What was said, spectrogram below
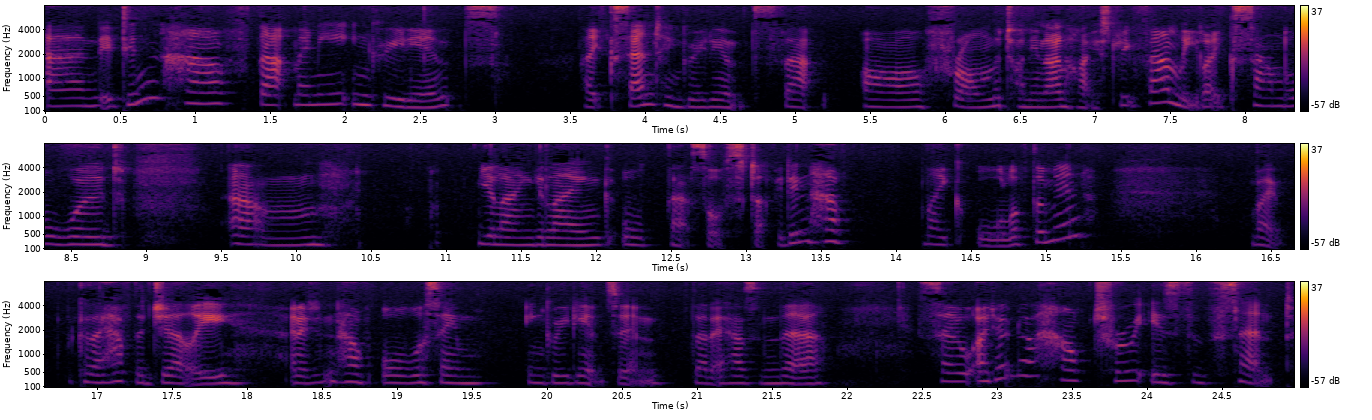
and it didn't have that many ingredients, like scent ingredients that are from the 29 High Street family, like sandalwood, um, ylang ylang, all that sort of stuff. It didn't have like all of them in, like because I have the jelly and it didn't have all the same ingredients in that it has in there. So I don't know how true it is to the scent.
